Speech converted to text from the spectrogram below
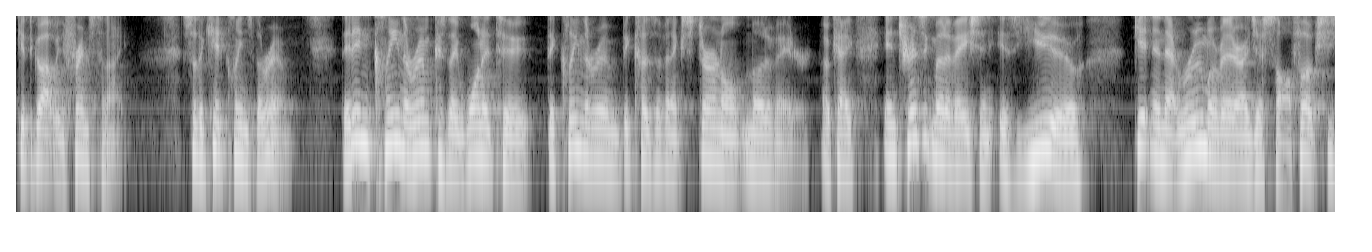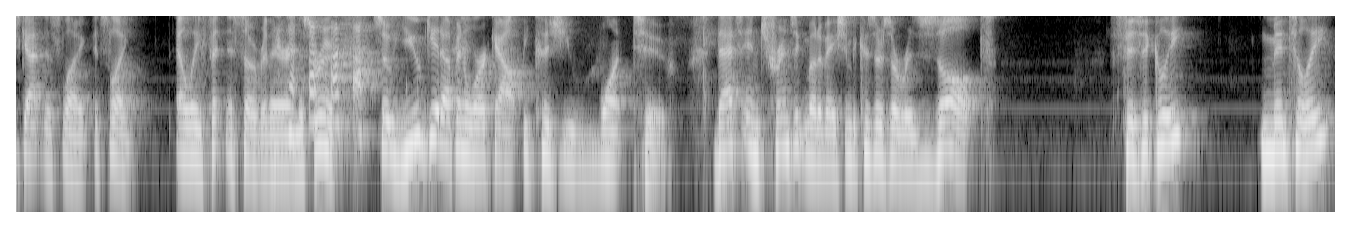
get to go out with your friends tonight. So the kid cleans the room. They didn't clean the room because they wanted to. They cleaned the room because of an external motivator. Okay. Intrinsic motivation is you getting in that room over there I just saw. Folks, she's got this like, it's like LA Fitness over there in this room. so you get up and work out because you want to. That's intrinsic motivation because there's a result physically, mentally,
